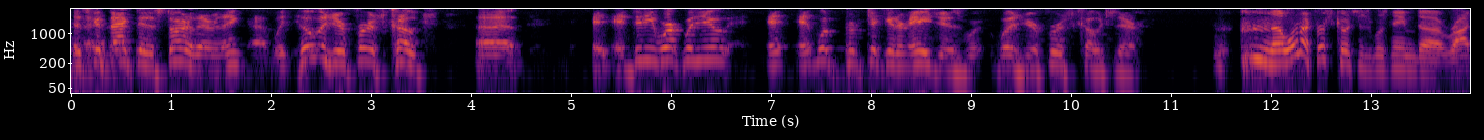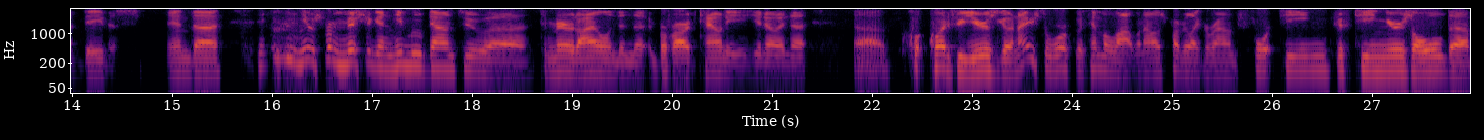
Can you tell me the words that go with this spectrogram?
let's get back to the start of everything. Uh, who was your first coach? Uh, did he work with you? At, at what particular ages were, was your first coach there? one of my first coaches was named uh, Rod Davis, and uh, he was from Michigan. He moved down to uh, to Merritt Island in the Brevard County, you know, in the uh, qu- quite a few years ago. And I used to work with him a lot when I was probably like around 14, 15 years old. Uh,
